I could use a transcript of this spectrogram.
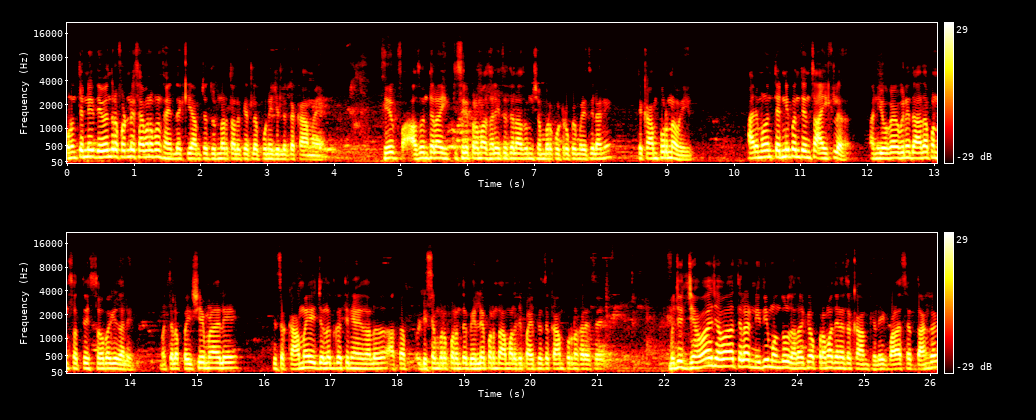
म्हणून त्यांनी देवेंद्र फडणवीस साहेबांना पण सांगितलं की आमच्या जुन्नर तालुक्यातलं पुणे जिल्ह्यातलं काम आहे. हे अजून त्याला एक तिसरी प्रमाण झाली तर त्याला अजून शंभर कोटी रुपये मिळतील आणि ते काम पूर्ण होईल. आणि म्हणून त्यांनी पण त्यांचं ऐकलं आणि योगायोगाने दादा पण सत्तेत सहभागी झाले. मग त्याला पैसे मिळाले तिचं कामही जलद गतीने हे झालं. आता डिसेंबरपर्यंत बेल्ल्यापर्यंत आम्हाला ते पाईपलाईनचं काम पूर्ण करायचं आहे. म्हणजे जेव्हा जेव्हा त्याला निधी मंजूर झाला किंवा प्रमा देण्याचं काम केलं एक बाळासाहेब दांगड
